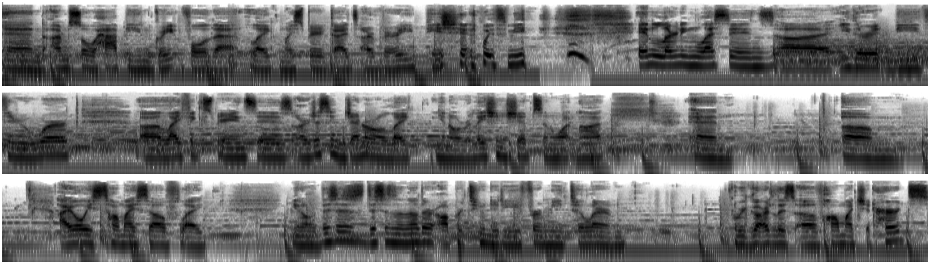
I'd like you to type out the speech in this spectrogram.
And I'm so happy and grateful that, like, my spirit guides are very patient with me in learning lessons, uh, either it be through work, uh, life experiences, or just in general, like, you know, relationships and whatnot. And um, I always tell myself, like, you know, this is this is another opportunity for me to learn, regardless of how much it hurts,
